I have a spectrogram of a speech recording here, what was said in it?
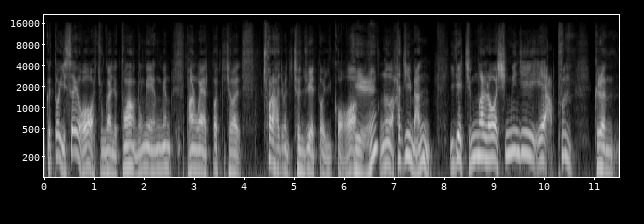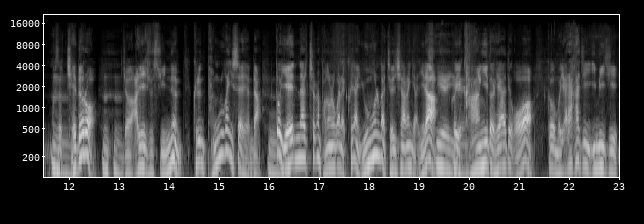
이거 또 있어요. 중간에 동학농민혁명 박물관에 또 저 초라하지만 전주에 또 있고 예. 어, 하지만 이게 정말로 식민지의 아픈 그런 그래서 음. 제대로 음흠. 저 알려줄 수 있는 그런 박물관이 있어야 된다. 음. 또 옛날처럼 박물관에 그냥 유물만 전시하는 게 아니라 예, 거기 예. 강의도 해야 되고 그 뭐 여러 가지 이미지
